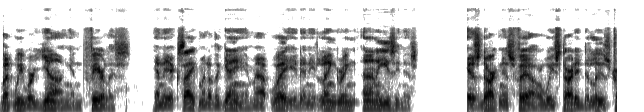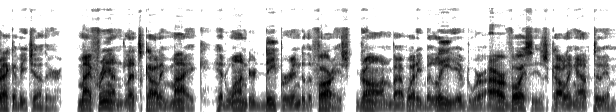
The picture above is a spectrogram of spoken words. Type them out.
but we were young and fearless and the excitement of the game outweighed any lingering uneasiness. As darkness fell, we started to lose track of each other. My friend, let's call him Mike, had wandered deeper into the forest, drawn by what he believed were our voices calling out to him.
